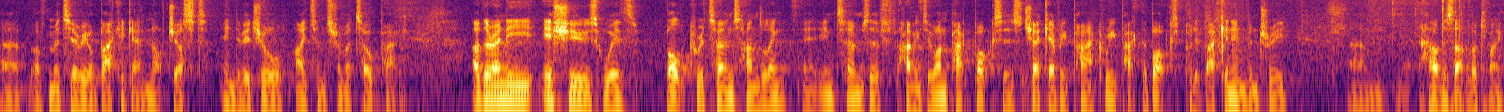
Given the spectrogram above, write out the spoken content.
uh, of material back again, not just individual items from a tote pack. Are there any issues with bulk returns handling in, in terms of having to unpack boxes, check every pack, repack the box, put it back in inventory? Um, how does that look like?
